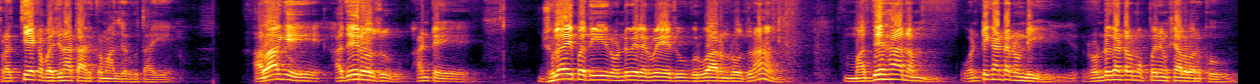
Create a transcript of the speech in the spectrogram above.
ప్రత్యేక భజన కార్యక్రమాలు జరుగుతాయి. అలాగే అదే రోజు అంటే జూలై పది రెండు వేల ఇరవై ఐదు గురువారం రోజున మధ్యాహ్నం ఒంటి గంట నుండి రెండు గంటల ముప్పై నిమిషాల వరకు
